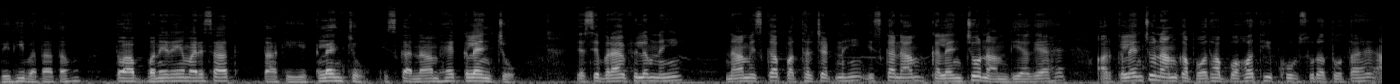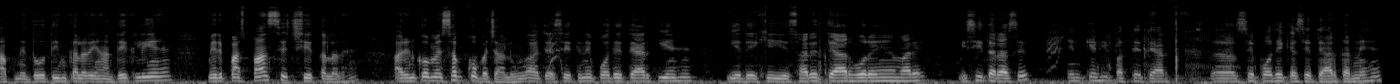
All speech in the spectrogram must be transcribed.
विधि बताता हूँ। तो आप बने रहे हमारे साथ, ताकि ये क्लेंचो, इसका नाम है क्लेंचो। जैसे बराय फ़िल्म नहीं, नाम इसका पत्थर चट नहीं, इसका नाम कलेंचो नाम दिया गया है। और कलेंचो नाम का पौधा बहुत ही खूबसूरत होता है। आपने दो तीन कलर यहाँ देख लिए हैं। मेरे पास पाँच से छः कलर हैं, और इनको मैं सबको बचा लूँगा। जैसे इतने पौधे तैयार किए हैं, ये देखिए, ये सारे तैयार हो रहे हैं हमारे। इसी तरह से इनके भी पत्ते तैयार से पौधे कैसे तैयार करने हैं,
